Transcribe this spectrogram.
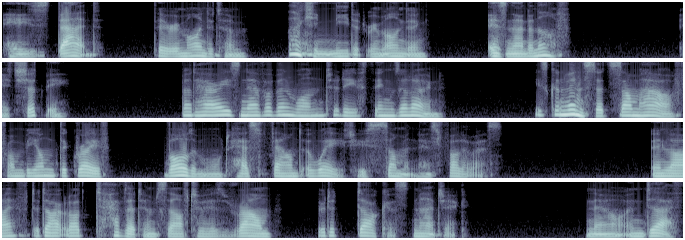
He's dead, they reminded him, like he needed reminding. Isn't that enough? It should be. But Harry's never been one to leave things alone. He's convinced that somehow, from beyond the grave, Voldemort has found a way to summon his followers. In life, the Dark Lord tethered himself to his realm through the darkest magic. Now, in death,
